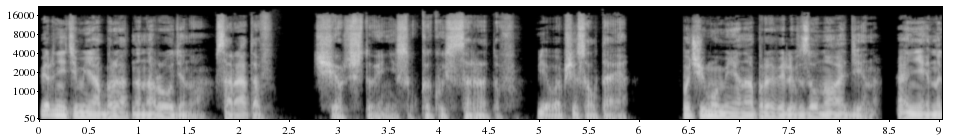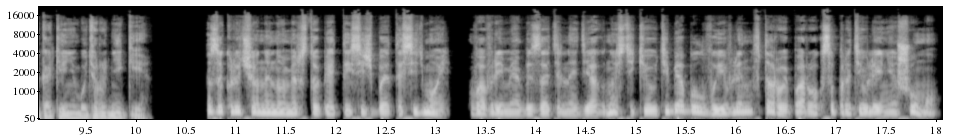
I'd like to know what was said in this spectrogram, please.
Верните меня обратно на родину, в Саратов». Черт, что я несу, какой Саратов? Я вообще с Алтая. Почему меня направили в зону 1, а не на какие-нибудь рудники? Заключенный номер 105 тысяч бета-7. Во время обязательной диагностики у тебя был выявлен второй порог сопротивления шуму.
